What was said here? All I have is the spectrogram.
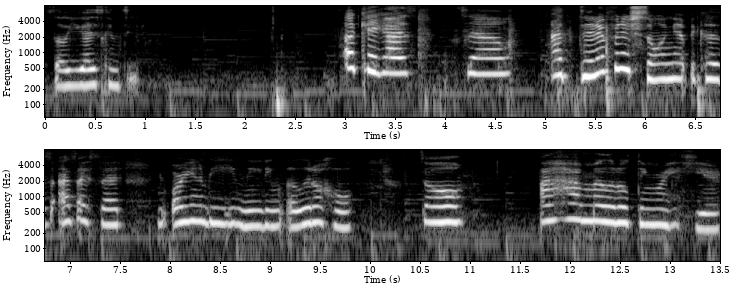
So you guys can see. Okay guys, so I didn't finish sewing it because as I said, you are going to be needing a little hole. So I have my little thing right here.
